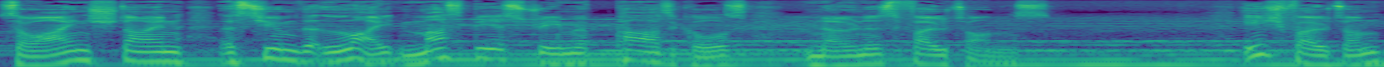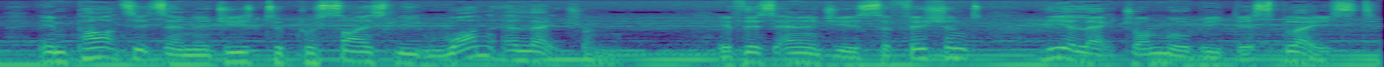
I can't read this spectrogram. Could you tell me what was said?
So Einstein assumed that light must be a stream of particles known as photons. Each photon imparts its energy to precisely one electron. If this energy is sufficient, the electron will be displaced.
